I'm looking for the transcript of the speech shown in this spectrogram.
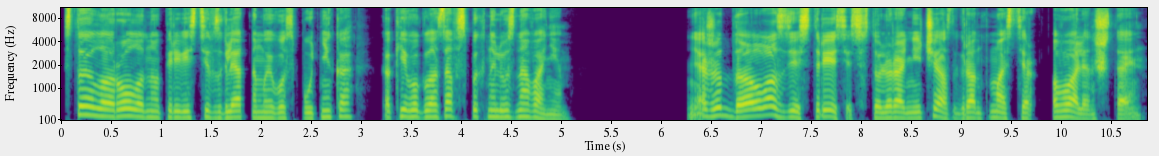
Стоило Ролану перевести взгляд на моего спутника, как его глаза вспыхнули узнаванием. «Не ожидал вас здесь встретить в столь ранний час, грандмастер Валенштайн».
